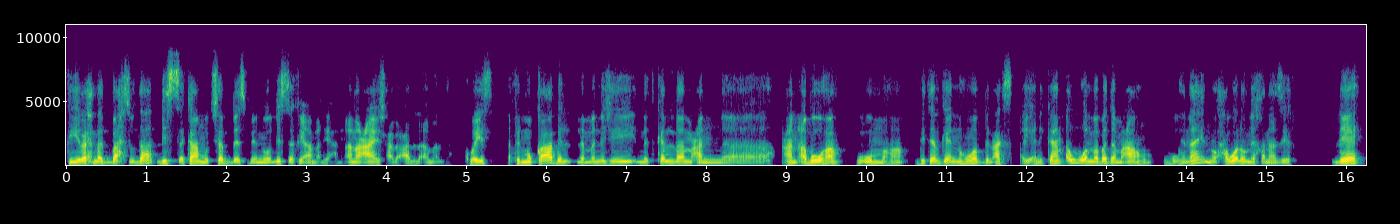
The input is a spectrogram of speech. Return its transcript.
في رحلة بحثه ده لسه كان متشبث بأنه لسه في أمل يعني. أنا عايش على على الأمل ده. كويس؟ في المقابل لما نجي نتكلم عن عن أبوها وأمها بتلقى إنه هو بالعكس يعني كان أول ما بدأ معاهم وهنا إنه حولهم لخنازير. ليه؟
